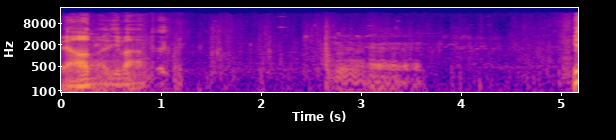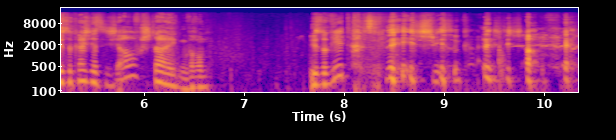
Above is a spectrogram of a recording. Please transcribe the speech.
Wir hauen mal lieber ab. Wieso kann ich jetzt nicht aufsteigen? Warum? Wieso geht das nicht? Wieso kann ich nicht aufsteigen?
